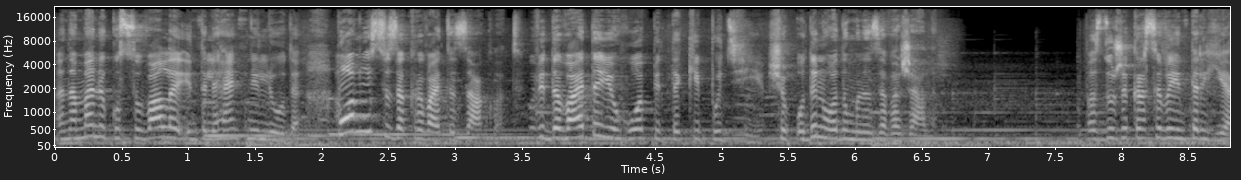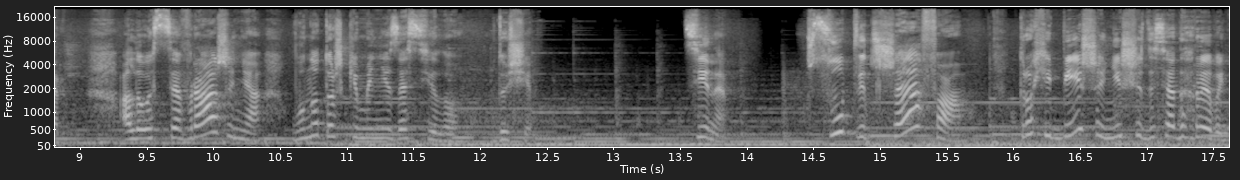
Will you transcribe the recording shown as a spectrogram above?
а На мене кусували інтелігентні люди. Повністю закривайте заклад. Віддавайте його під такі події, щоб один одному не заважали. У вас дуже красивий інтер'єр. Але ось це враження, воно трошки мені засіло в душі. Ціни. Суп від шефа трохи більше, ніж 60 гривень.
